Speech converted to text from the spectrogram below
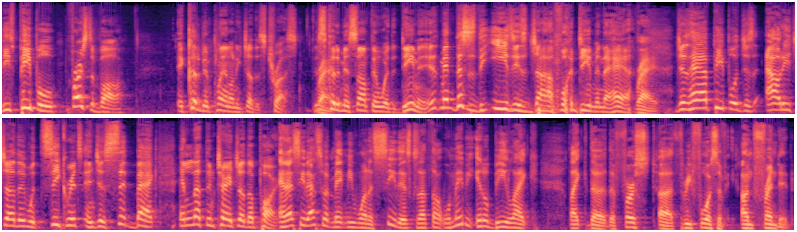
these people, first of all, it could have been playing on each other's trust. This Right. could have been something where the demon, it, man, this is the easiest job for a demon to have. Right. Just have people just out each other with secrets and just sit back and let them tear each other apart. And I see that's what made me want to see this because I thought, well, maybe it'll be like like the the first uh, three fourths of Unfriended,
